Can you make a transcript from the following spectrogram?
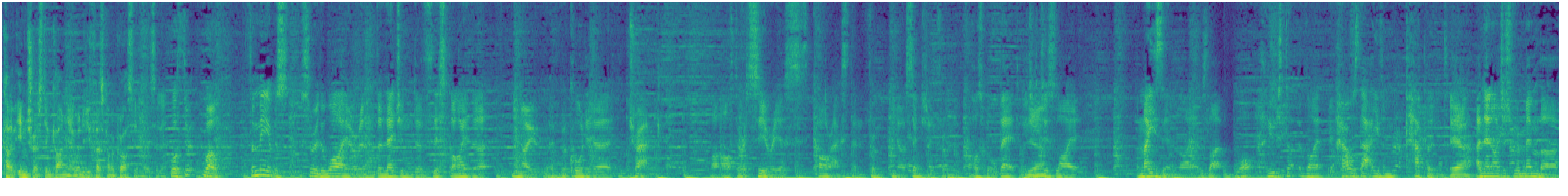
kind of interest in Kanye? When did you first come across him, basically? Well, thr well, for me it was through The Wire and the legend of this guy that you know had recorded a track after a serious car accident from you know essentially from a hospital bed, which Yeah. is just like amazing. Like it was like what? Who's done? Like how's that even happened? Yeah. And then I just remember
